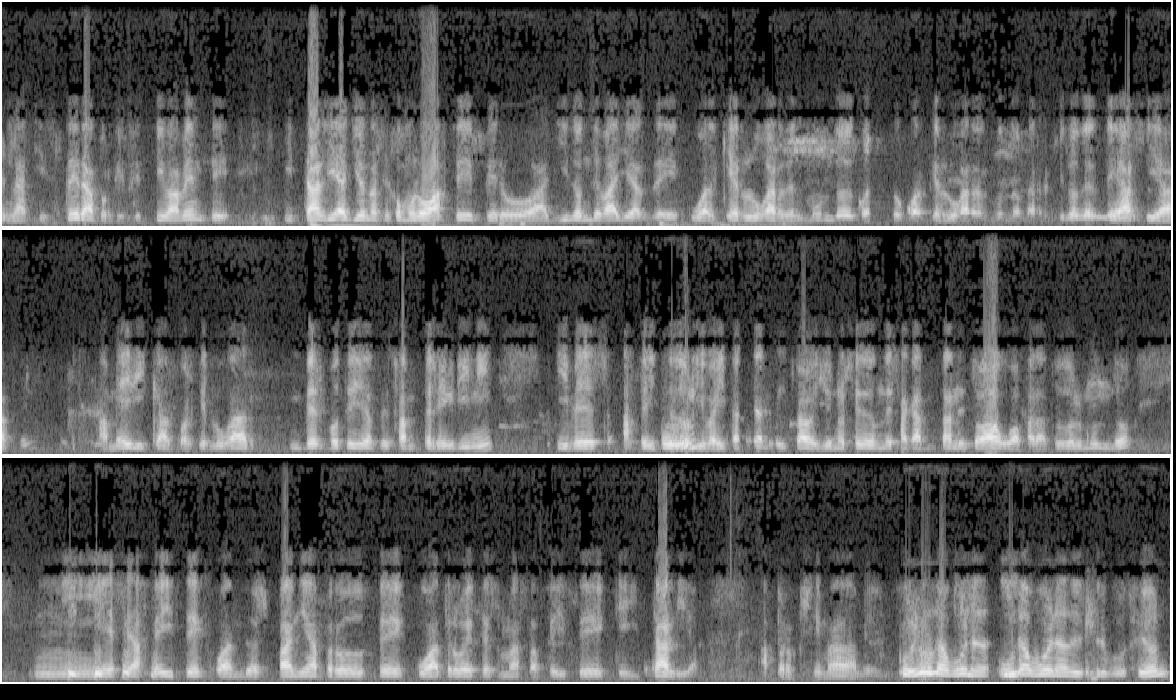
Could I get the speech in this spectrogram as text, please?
en la chistera, porque efectivamente Italia yo no sé cómo lo hace, pero allí donde vayas de cualquier lugar del mundo, de cual- cualquier lugar del mundo, me refiero desde Asia, América, cualquier lugar, ves botellas de San Pellegrini y ves aceite de oliva italiano. Y claro, yo no sé de dónde sacan tanto agua para todo el mundo, ni ese aceite cuando España produce cuatro veces más aceite que Italia, aproximadamente. Pues una buena, una buena distribución,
